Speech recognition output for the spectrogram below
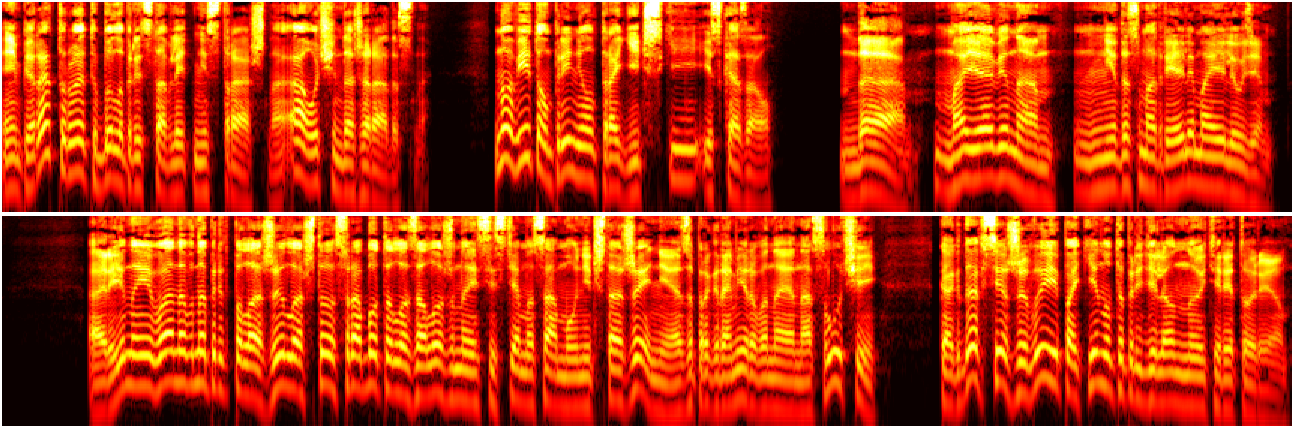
Императору это было представлять не страшно, а очень даже радостно но вид он принял трагический и сказал. «Да, моя вина. Не досмотрели мои люди». Арина Ивановна предположила, что сработала заложенная система самоуничтожения, запрограммированная на случай, когда все живые покинут определенную территорию.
